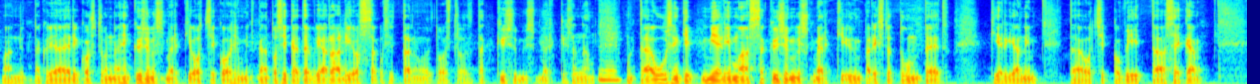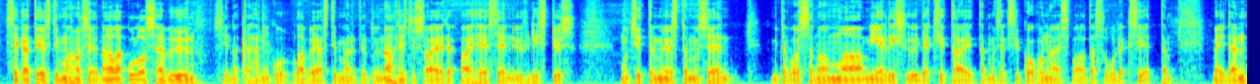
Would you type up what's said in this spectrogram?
Mä oon nyt näköjään erikoistunut näihin kysymysmerkkiotsikoihin, mitkä on tosi käteviä radiossa, kun sitten on toistella tätä kysymysmerkkisanaa. Niin. Mutta tämä uusinkin Mielimaassa kysymysmerkki, ympäristötunteet kirja, niin tämä otsikko viittaa sekä sekä tietysti mahdolliseen alakulosävyyn, siinä tähän niin kuin laveasti määriteltyyn ahdistusaiheeseen yhdistys, mutta sitten myös tämmöiseen, mitä voisi sanoa maamielisyydeksi tai tämmöiseksi kokonaisvaltaisuudeksi, että meidän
